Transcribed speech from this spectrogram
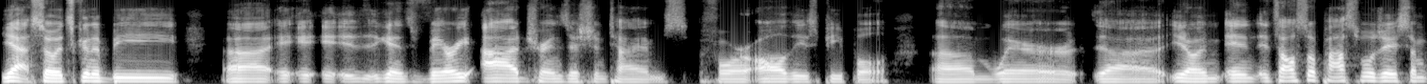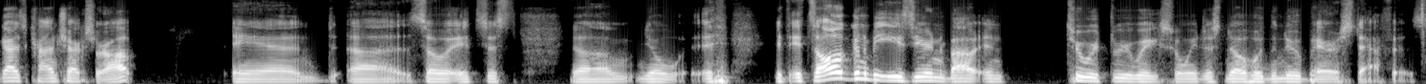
yeah, so it's going to be uh, it, it, again, it's very odd transition times for all these people um, where uh, you know, and, and it's also possible, Jay, some guys' contracts are up, and uh, so it's just um, you know, it, it's all going to be easier in about in two or three weeks when we just know who the new Bears staff is.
